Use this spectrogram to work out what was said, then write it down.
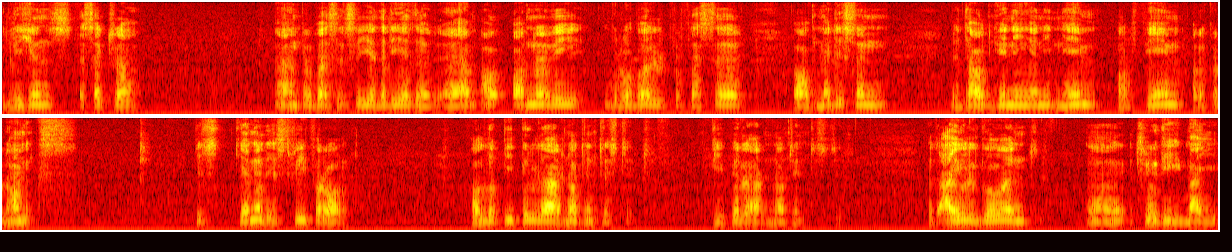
lesions, etc. I am Professor Syed Ali Azhar. I am honorary global professor of medicine without gaining any name or fame or economics. This channel is free for all. Although people are not interested. People are not interested. But I will go and uh, through the my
